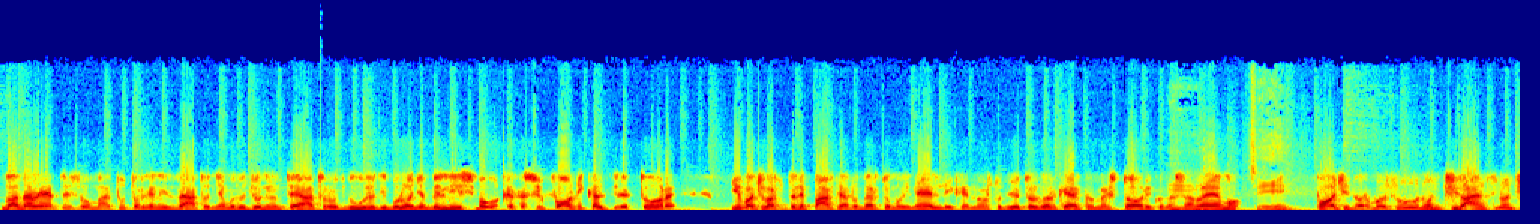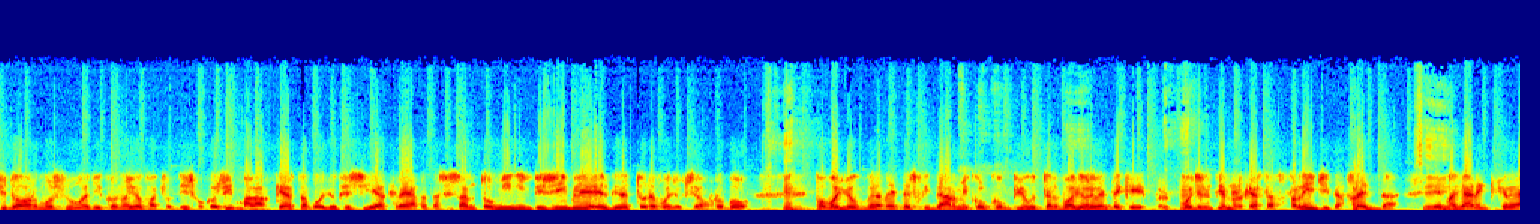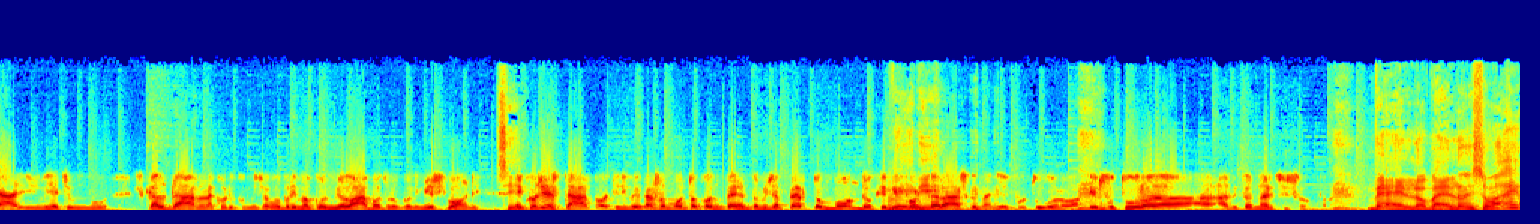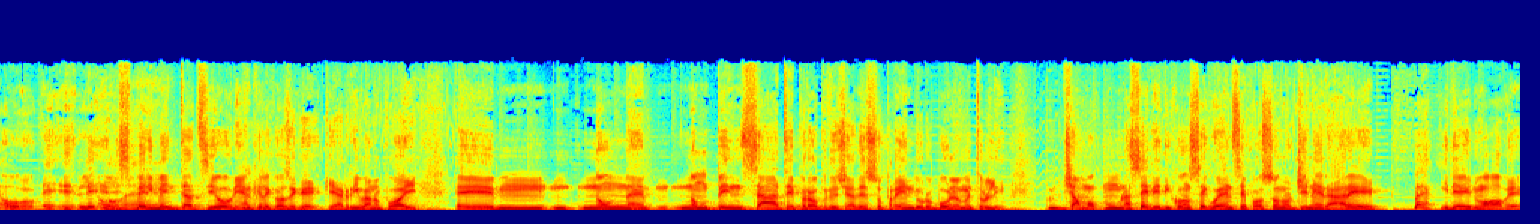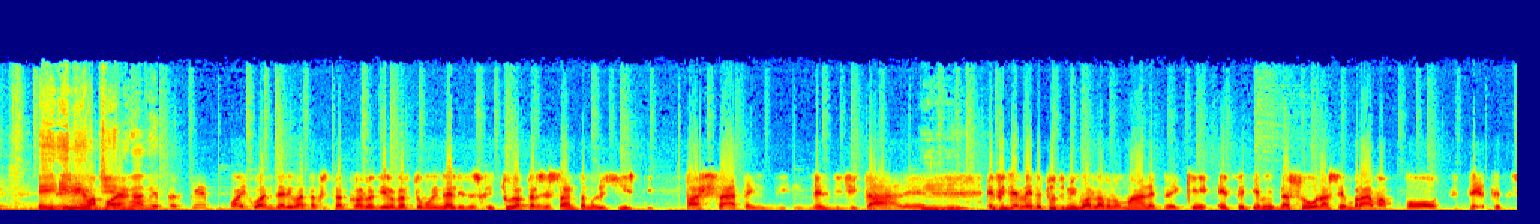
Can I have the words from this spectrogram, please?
Vado a letto, insomma, tutto organizzato. Andiamo due giorni in un teatro d'uso di Bologna, bellissimo, con l'orchestra sinfonica, il direttore, io faccio da tutte le parti a Roberto Molinelli, che è il nostro direttore d'orchestra, ormai storico da mm-hmm. Sanremo. Sì. Poi ci dormo su, non ci, anzi non ci dormo su e dico no, io faccio un disco così, ma l'orchestra voglio che sia creata da 60 omini invisibili e il direttore voglio che sia un robot. Poi voglio veramente sfidarmi col computer, voglio veramente che voglio sentire un'orchestra frigida, fredda sì. e magari creargli invece un, scaldarla, come diciamo prima, con il mio labatro, con i miei suoni. Sì. E così è stato, ti dico che sono molto contento, mi si è aperto un mondo che Vedi? mi porterà secondo me nel futuro, anche in futuro a, a ritornarci sopra. Bello, bello, insomma, eh, oh, eh, le, oh, le, sperimentazioni, eh. anche le cose che, che arrivano poi ehm, non, non, pensate proprio, cioè adesso prendo un robot e lo metto lì. Diciamo, una serie di conseguenze possono generare Beh, idee nuove e sì, ma poi, nuove. anche perché poi quando è arrivata questa cosa di Roberto Molinelli, la scrittura per 60 musicisti, passata in, nel digitale, mm-hmm. effettivamente tutti mi guardavano male perché effettivamente da sola sembrava un po'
